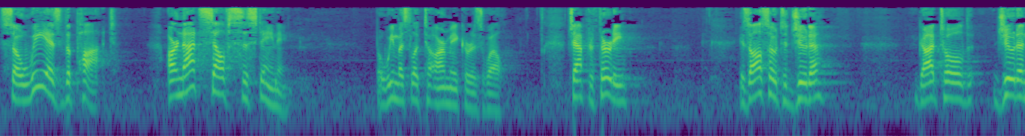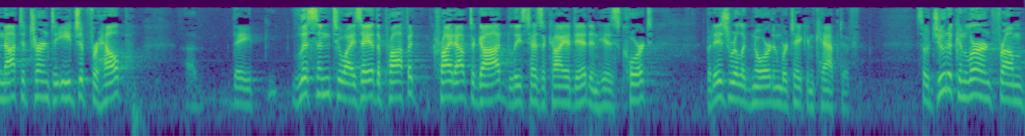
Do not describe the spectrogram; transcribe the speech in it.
So we, as the pot, are not self sustaining, but we must look to our Maker as well. Chapter 30 is also to Judah. God told Judah not to turn to Egypt for help. Uh, they listened to Isaiah the prophet, cried out to God, at least Hezekiah did in his court. But Israel ignored and were taken captive. So Judah can learn from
